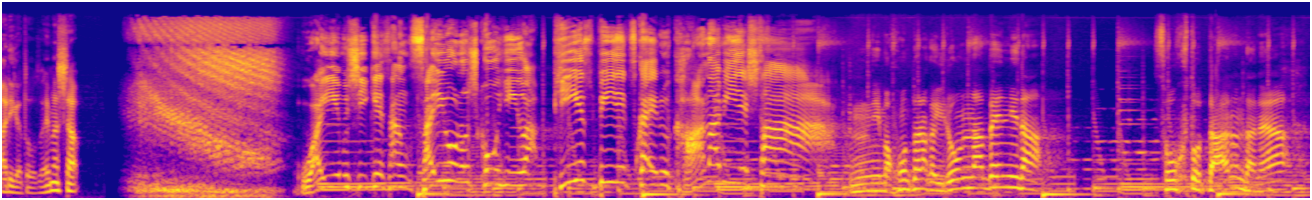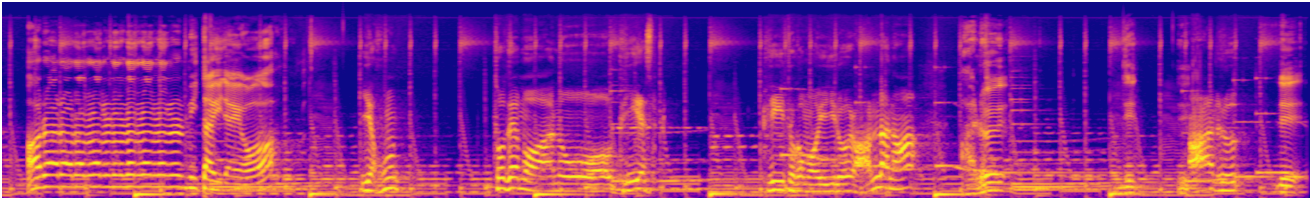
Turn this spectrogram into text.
ありがとうございました。YMCK さん最後の嗜好品は PSP で使えるカーナビでしたうん今ほんとなんかいろんな便利なソフトってあるんだね。あららららららららみたいだよいやほんとでもあの PSP とかもいろいろあんだなあるであるで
